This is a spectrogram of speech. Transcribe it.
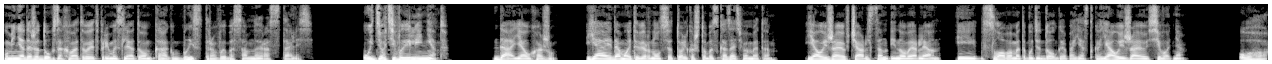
У меня даже дух захватывает при мысли о том, как быстро вы бы со мной расстались. Уйдете вы или нет? Да, я ухожу. Я и домой-то вернулся только, чтобы сказать вам это. Я уезжаю в Чарльстон и Новый Орлеан. И, словом, это будет долгая поездка. Я уезжаю сегодня. О,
